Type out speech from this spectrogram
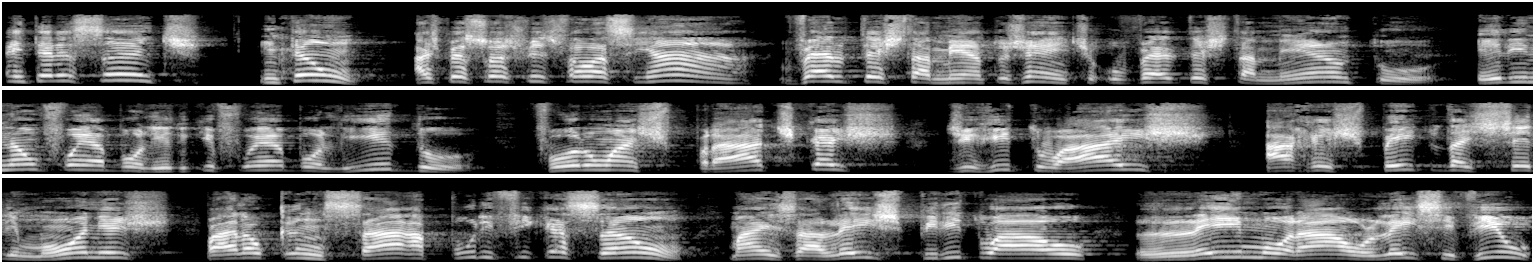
É interessante. Então, as pessoas falam assim: ah, Velho Testamento. Gente, o Velho Testamento, ele não foi abolido. O que foi abolido foram as práticas de rituais a respeito das cerimônias para alcançar a purificação. Mas a lei espiritual, lei moral, lei civil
